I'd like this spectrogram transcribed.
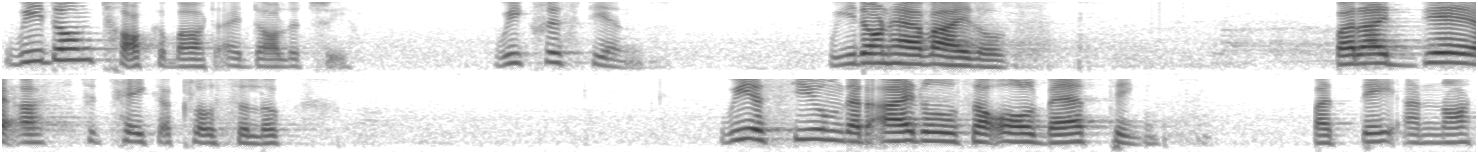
we don't talk about idolatry. We Christians, we don't have idols. But I dare us to take a closer look. We assume that idols are all bad things, but they are not.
